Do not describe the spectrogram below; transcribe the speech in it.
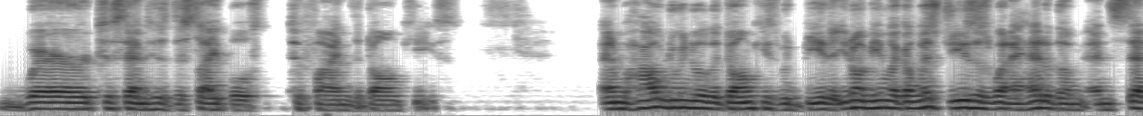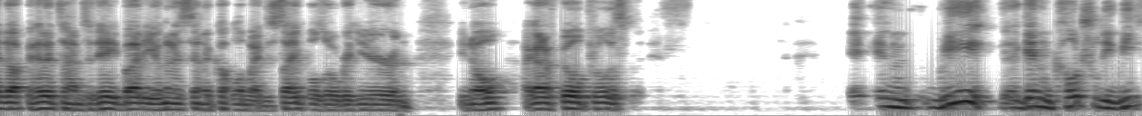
where to send his disciples to find the donkeys? And how do we know the donkeys would be there? You know what I mean? Like, unless Jesus went ahead of them and set up ahead of time, said, Hey, buddy, I'm going to send a couple of my disciples over here, and, you know, I got to fill, fill this and we again culturally we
